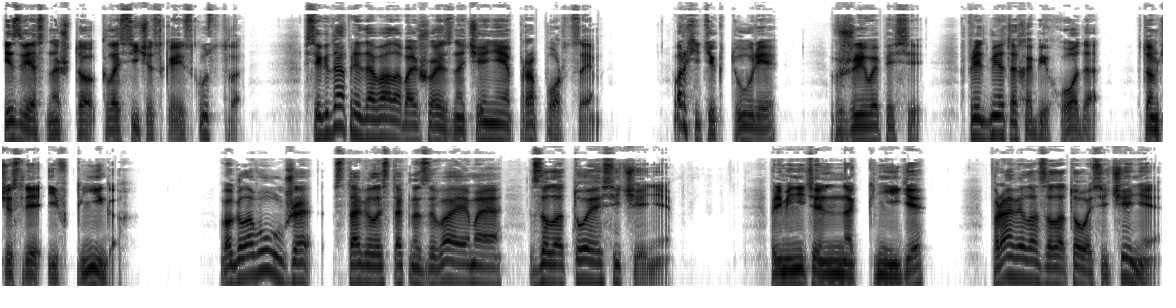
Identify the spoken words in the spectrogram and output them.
Известно, что классическое искусство всегда придавало большое значение пропорциям в архитектуре, в живописи, в предметах обихода, в том числе и в книгах. Во главу уже ставилось так называемое «золотое сечение». Применительно к книге, правило золотого сечения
